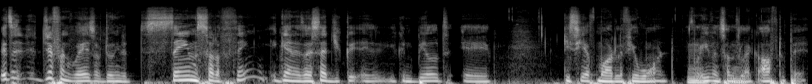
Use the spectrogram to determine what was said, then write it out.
it's a, different ways of doing the same sort of thing again as i said you could you can build a dcf model if you want for mm. even something mm. like afterpay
